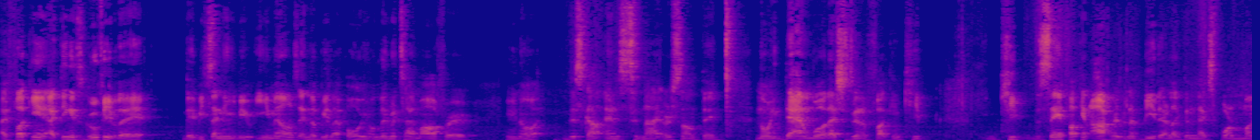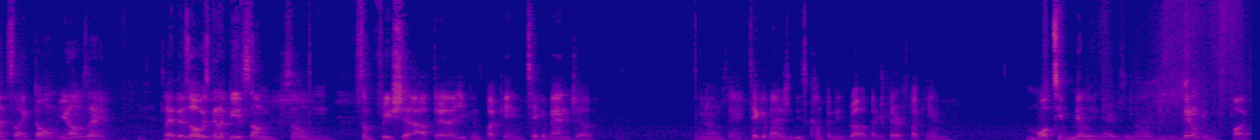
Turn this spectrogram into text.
I fucking I think it's goofy, but they they be sending you emails and they'll be like, oh, you know, limited time offer, you know, discount ends tonight or something, knowing damn well that's just gonna fucking keep keep the same fucking offer is gonna be there like the next four months. Like don't you know what I'm saying? It's like there's always gonna be some some some free shit out there that you can fucking take advantage of. You know what I'm saying? Take advantage of these companies, bro. Like they're fucking multi-millionaires. You know, they don't give a fuck.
